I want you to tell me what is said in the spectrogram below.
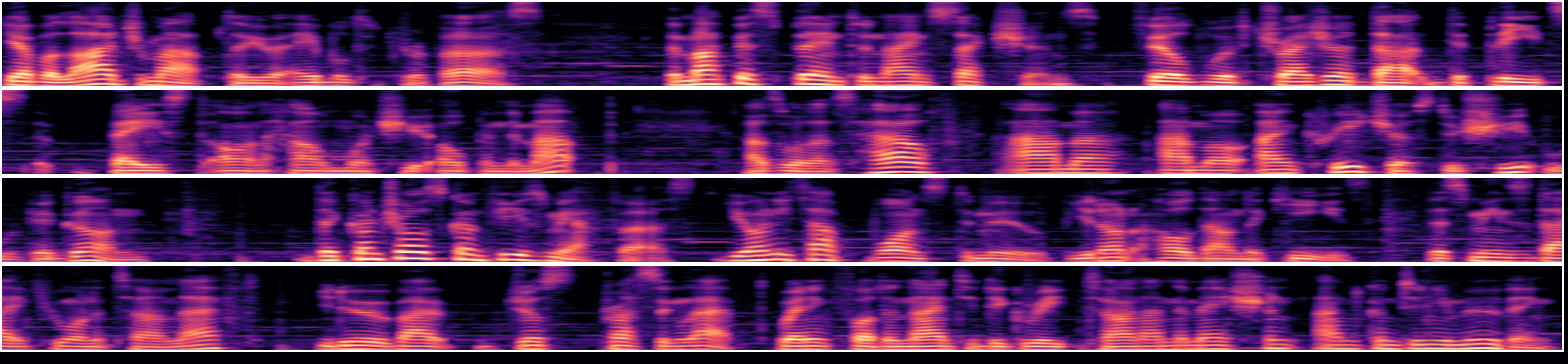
You have a large map that you're able to traverse. The map is split into 9 sections, filled with treasure that depletes based on how much you open the map, as well as health, armor, ammo and creatures to shoot with your gun. The controls confuse me at first. You only tap once to move, you don't hold down the keys. This means that if you want to turn left, you do it by just pressing left, waiting for the 90 degree turn animation and continue moving.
